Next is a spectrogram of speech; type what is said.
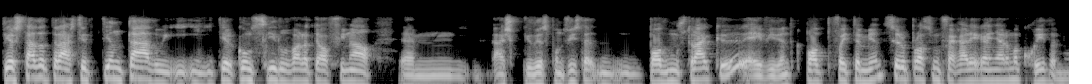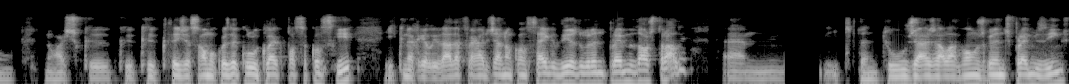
ter estado atrás, ter tentado e, e ter conseguido levar até ao final, um, acho que desse ponto de vista pode mostrar que é evidente que pode perfeitamente ser o próximo Ferrari a ganhar uma corrida. Não, não acho que, que, que, que seja só uma coisa que o Leclerc possa conseguir e que na realidade a Ferrari já não consegue desde o Grande Prémio da Austrália. Um, e portanto já, já lá vão os grandes prémiozinhos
